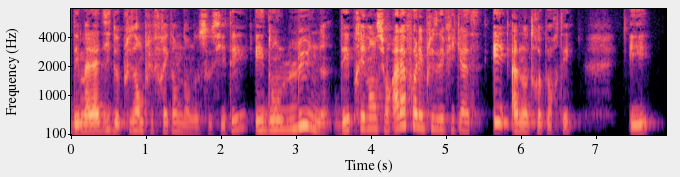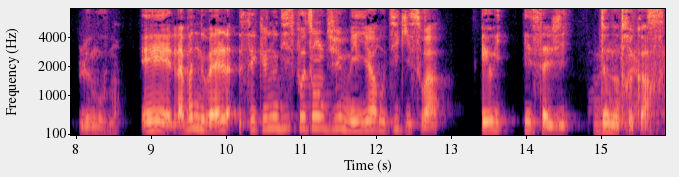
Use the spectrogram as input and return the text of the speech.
Des maladies de plus en plus fréquentes dans nos sociétés et dont l'une des préventions à la fois les plus efficaces et à notre portée est le mouvement. Et la bonne nouvelle, c'est que nous disposons du meilleur outil qui soit. Et oui, il s'agit de notre corps.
